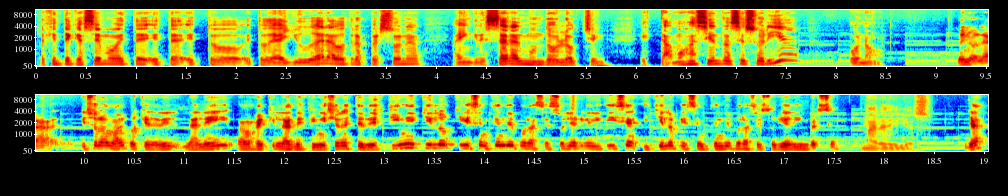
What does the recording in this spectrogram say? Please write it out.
La gente que hacemos este, este, esto, esto de ayudar a otras personas a ingresar al mundo blockchain, ¿estamos haciendo asesoría o no? Bueno, la, eso lo vamos a ver porque la ley, vamos a ver que en las definiciones te define qué es lo que se entiende por asesoría crediticia y qué es lo que se entiende por asesoría de inversión. Maravilloso. ¿Ya?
